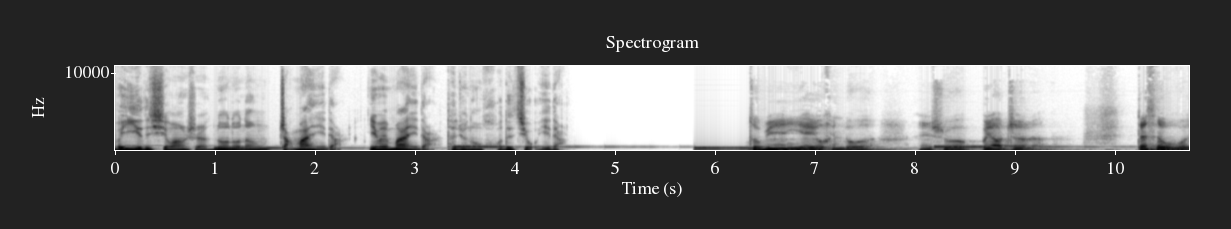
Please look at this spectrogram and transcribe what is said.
唯一的希望是诺诺能长慢一点，因为慢一点他就能活得久一点。周边也有很多人说不要治了，但是我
